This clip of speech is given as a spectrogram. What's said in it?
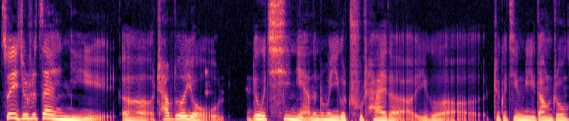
所以就是在你呃差不多有六七年的这么一个出差的一个这个经历当中，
